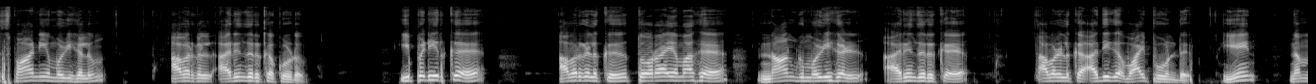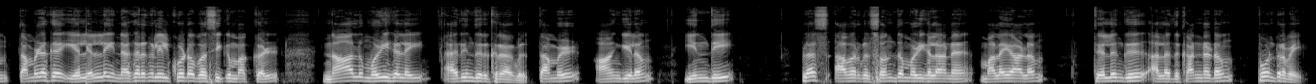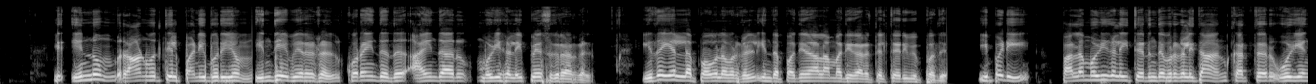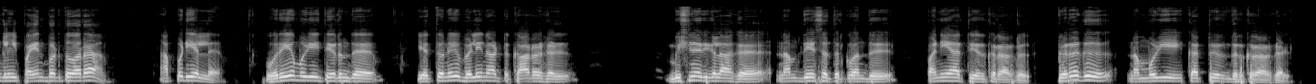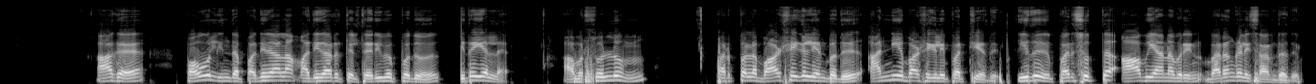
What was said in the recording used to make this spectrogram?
ஸ்பானிய மொழிகளும் அவர்கள் அறிந்திருக்கக்கூடும். இப்படி இருக்க அவர்களுக்கு தோராயமாக நான்கு மொழிகள் அறிந்திருக்க அவர்களுக்கு அதிக வாய்ப்பு உண்டு. ஏன்? நம் தமிழக எல் எல்லை நகரங்களில் கூட வசிக்கும் மக்கள் நாலு மொழிகளை அறிந்திருக்கிறார்கள். தமிழ் ஆங்கிலம் இந்தி ப்ளஸ் அவர்கள் சொந்த மொழிகளான மலையாளம் தெலுங்கு அல்லது கன்னடம் போன்றவை. இன்னும் இராணுவத்தில் பணிபுரியும் இந்திய வீரர்கள் குறைந்தது ஐந்தாறு மொழிகளை பேசுகிறார்கள். இதையல்ல பவுல் அவர்கள் இந்த பதினாலாம் அதிகாரத்தில் தெரிவிப்பது. இப்படி பல மொழிகளை தெரிந்தவர்களை தான் கர்த்தர் ஊழியங்களில் பயன்படுத்துவாரா? அப்படியல்ல. ஒரே மொழியை தெரிந்த எத்தனையோ வெளிநாட்டுக்காரர்கள் மிஷினரிகளாக நம் தேசத்திற்கு வந்து பணியாற்றி இருக்கிறார்கள். பிறகு நம் மொழியை கற்றிருந்திருக்கிறார்கள். ஆக பவுல் இந்த பதினாலாம் அதிகாரத்தில் தெரிவிப்பது இதையல்ல. அவர் சொல்லும் பற்பல பாஷைகள் என்பது அந்நிய பாஷைகளை பற்றியது. இது பரிசுத்த ஆவியானவரின் வரங்களை சார்ந்தது.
